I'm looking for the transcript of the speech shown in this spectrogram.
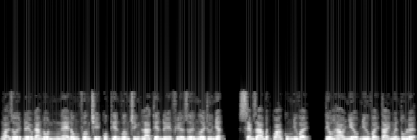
ngoại giới đều đang đồn nghe đông phương chỉ quốc thiên vương chính là tiên đế phía dưới người thứ nhất, xem ra bất quá cũng như vậy, tiêu hao nhiều như vậy tài nguyên tu luyện,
